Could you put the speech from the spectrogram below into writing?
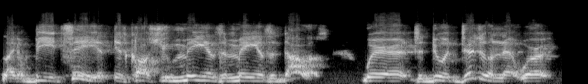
like a BT, it, it costs you millions and millions of dollars. Where to do a digital network,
